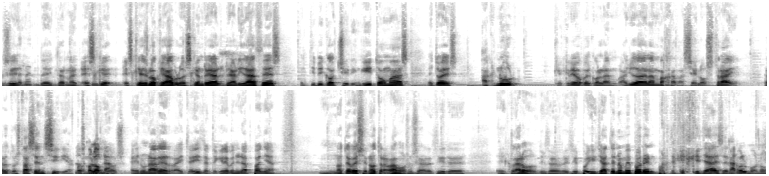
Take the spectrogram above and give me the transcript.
sí, Internet. de internet. Es que, es que es lo que hablo, es que en real, realidad es el típico chiringuito más. Entonces, ACNUR, que creo que con la ayuda de la embajada se los trae. Claro, tú estás en Siria Los con coloca. niños en una guerra y te dicen, ¿te quieres venir a España? No te ves en otra, vamos. O sea, es decir, eh, eh, claro, pues, y ya te no me ponen, porque es que ya es el Claro. colmo, ¿no?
